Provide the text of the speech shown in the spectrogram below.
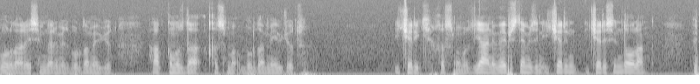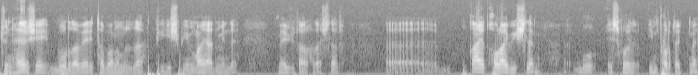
burada resimlerimiz burada mevcut. Hakkımızda kısmı burada mevcut. İçerik kısmımız yani web sitemizin içerin, içerisinde olan bütün her şey burada veri tabanımızda PHP MyAdmin'de mevcut arkadaşlar. Ee, gayet kolay bir işlem. Bu SQL import etme.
